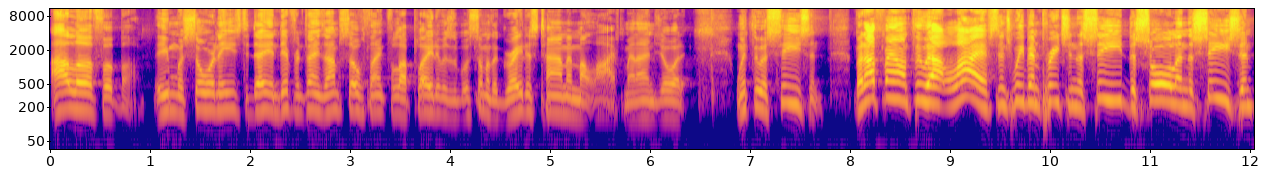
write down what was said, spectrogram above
I love football. Even with sore knees today and different things, I'm so thankful I played. It was, some of the greatest time in my life, man. I enjoyed it. Went through a season. But I found throughout life, since we've been preaching the seed, the soil, and the season,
